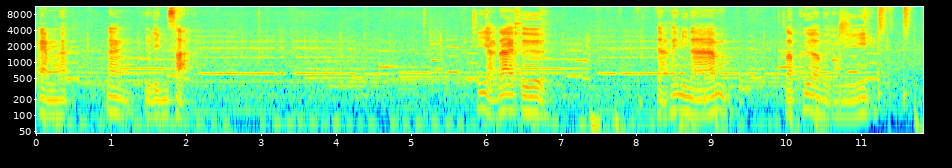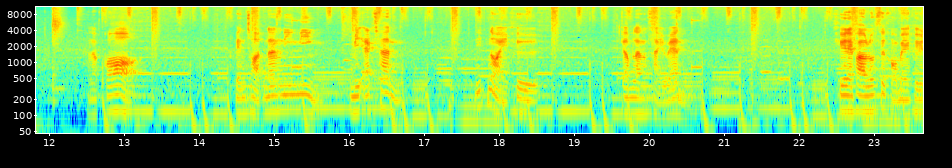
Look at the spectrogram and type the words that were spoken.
แอมฮะ นั่งอยู่ริมสระที่อยากได้คือ อยากให้มีน้ำกระเพื่อมอยู่ตรงนี้ แล้วก็เป็นช็อตนั่งนิ่งๆ มี action นิดหน่อยคือกำลังใส่แว่น คือในความรู้สึกของเบนคือ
